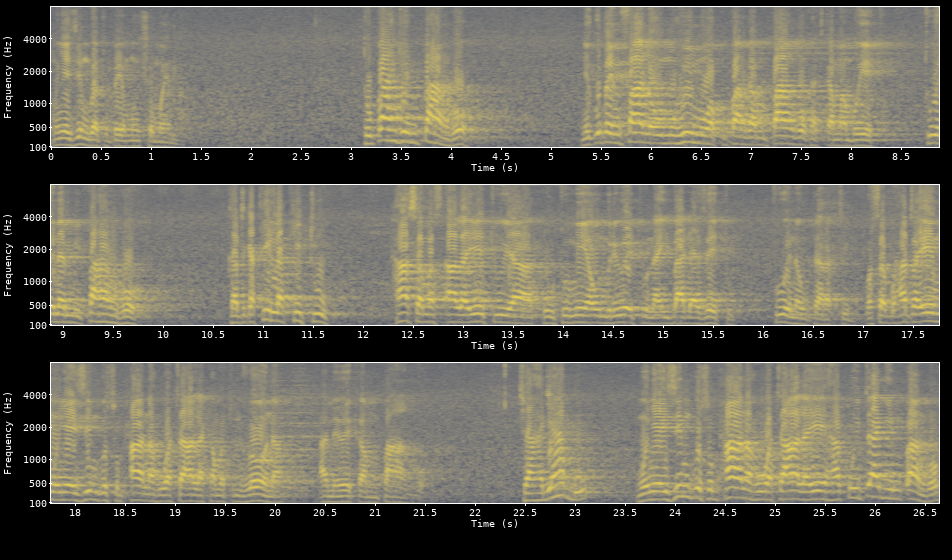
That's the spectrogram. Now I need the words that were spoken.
Mwenyezi Mungu atupe mwisho mwema, tupange mpango. Nikupe mfano umuhimu wa kupanga mpango katika mambo yetu. Tuwe na mipango katika kila kitu, hasa masala yetu ya kutumia umri wetu na ibada zetu, tuwe na utaratibu, kwa sababu hata yeye Mwenyezi Mungu Subhanahu wa Ta'ala, kama tulivyoona, ameweka mpango. Cha ajabu, Mwenyezi Mungu Subhanahu wa Ta'ala yeye hakuhitaji mpango,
